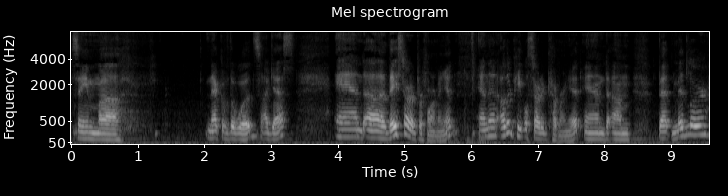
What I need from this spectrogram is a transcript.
same uh, neck of the woods, I guess. And uh, they started performing it, and then other people started covering it. And um, Bette Midler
